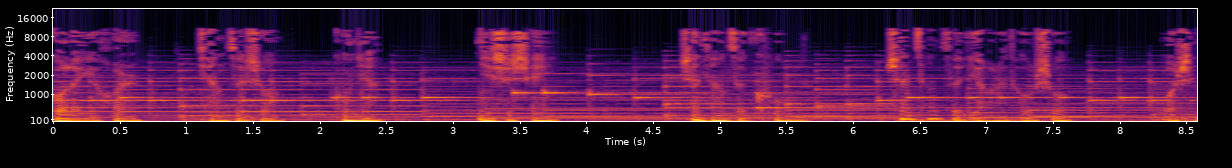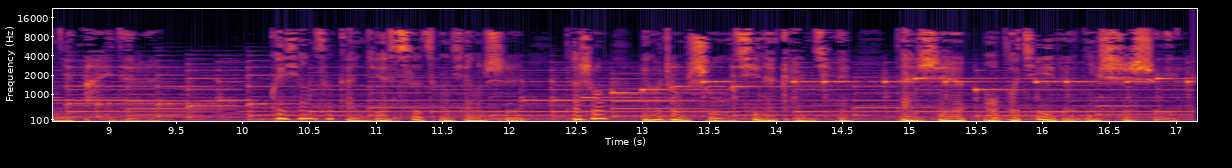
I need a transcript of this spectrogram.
过了一会儿，香子说：“姑娘。”你是谁？山苍子哭了。山苍子摇了头说：“我是你爱的人。”桂香子感觉似曾相识。他说：“有种熟悉的感觉，但是我不记得你是谁了。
